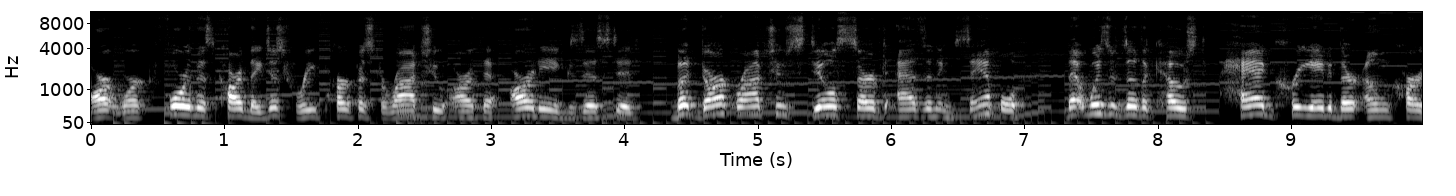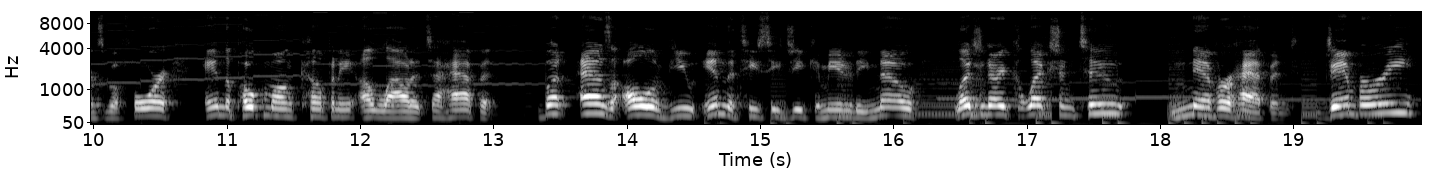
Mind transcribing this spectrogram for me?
artwork for this card, they just repurposed Raichu art that already existed, but Dark Raichu still served as an example that Wizards of the Coast had created their own cards before, and the Pokemon Company allowed it to happen. But as all of you in the TCG community know, Legendary Collection 2 never happened. Jamboree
